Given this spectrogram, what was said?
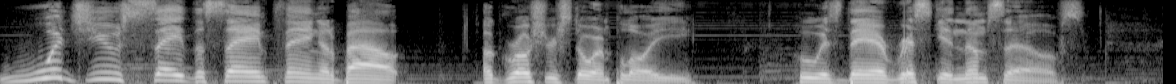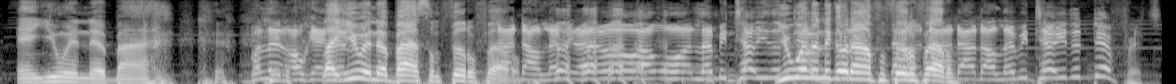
would you say the same thing about a grocery store employee who is there risking themselves and you in there buying But let, okay, like let- you in there buying some fiddle faddle. no, let me oh, oh, oh, let me tell you the You willing to go down for No, fiddle no, faddle? No, no, let me tell you the difference.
